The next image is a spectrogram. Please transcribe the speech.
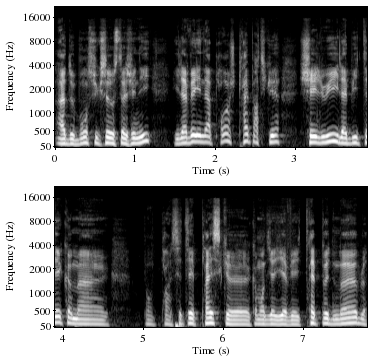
a de bons succès aux États-Unis. Il avait une approche très particulière. Chez lui, il habitait comme un. C'était presque. Comment dire Il y avait très peu de meubles.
